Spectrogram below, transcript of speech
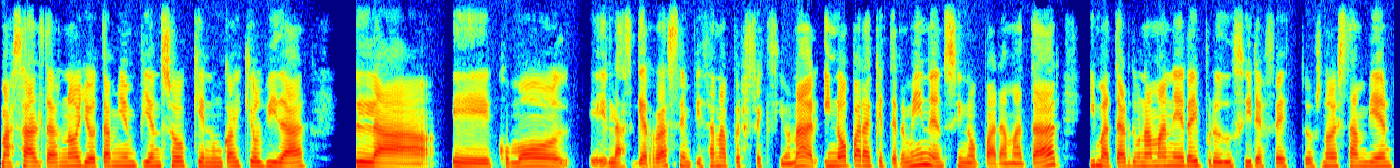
más altas, ¿no? Yo también pienso que nunca hay que olvidar la eh, cómo eh, las guerras se empiezan a perfeccionar y no para que terminen, sino para matar y matar de una manera y producir efectos, ¿no? Es también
